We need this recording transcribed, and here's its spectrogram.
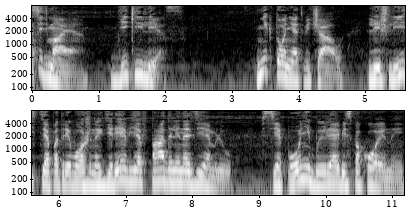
седьмая. Дикий лес. Никто не отвечал. Лишь листья потревоженных деревьев падали на землю. Все пони были обеспокоены.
